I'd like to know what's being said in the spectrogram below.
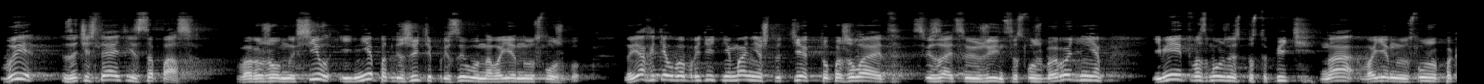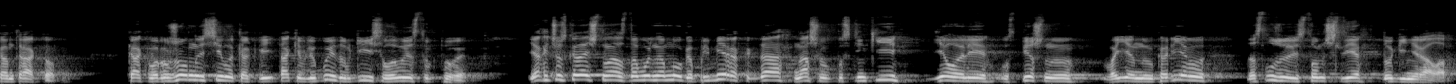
Вы зачисляетесь в запас, вооруженных сил и не подлежите призыву на военную службу. Но я хотел бы обратить внимание, что те, кто пожелает связать свою жизнь со службой Родине, имеют возможность поступить на военную службу по контракту, как вооруженные силы, как и, так и в любые другие силовые структуры. Я хочу сказать, что у нас довольно много примеров, когда наши выпускники делали успешную военную карьеру, дослужились в том числе до генералов.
